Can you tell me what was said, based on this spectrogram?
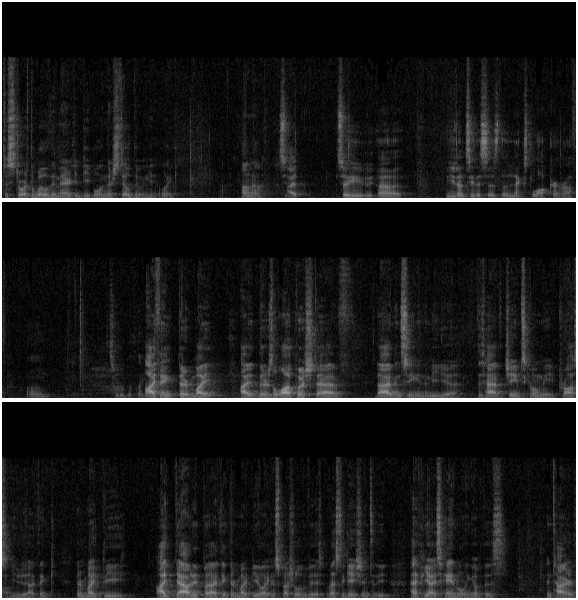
distort the will of the American people and they're still doing it. Like, I don't know. I, So you uh, you don't see this as the next locker up um, sort of a thing. I think there might, I there's a lot of push to have that I've been seeing in the media to have James Comey prosecuted. I think there might be, I doubt it, but I think there might be like a special inves- investigation into the FBI's handling of this entire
